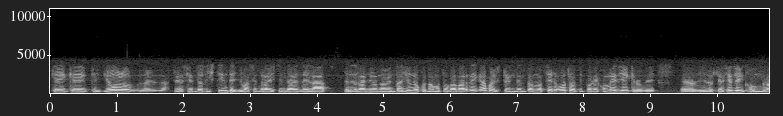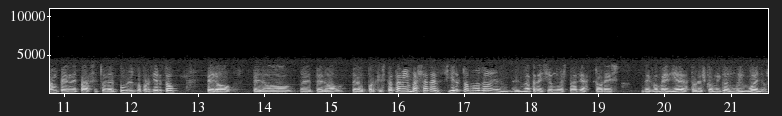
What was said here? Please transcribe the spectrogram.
que, que, que yo la, la estoy haciendo distinta, llevo haciéndola distinta desde la desde el año 91 con Amo tu cama rica, pues estoy intentando hacer otro tipo de comedia y creo que eh, lo estoy haciendo y con gran beneplácito del público, por cierto, pero pero pe- pero pero porque está también basada en cierto modo en, una tradición nuestra de actores de comedia, de actores cómicos muy buenos.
